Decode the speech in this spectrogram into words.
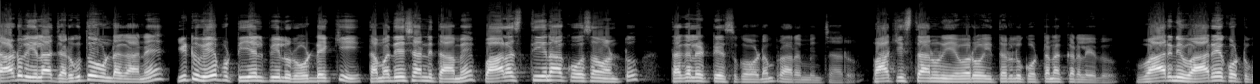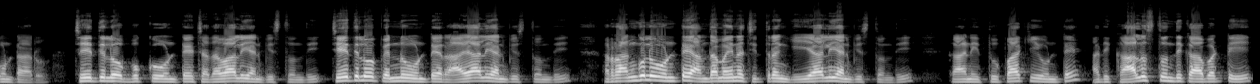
దాడులు ఇలా జరుగుతూ ఉండగానే ఇటువైపు టీఎల్పీలు రోడ్డెక్కి తమ దేశాన్ని తామే పాలస్తీనా కోసం అంటూ తగలెట్టేసుకోవడం ప్రారంభించారు. పాకిస్తానుని ఎవరో ఇతరులు కొట్టనక్కరలేదు. వారిని వారే కొట్టుకుంటారు. చేతిలో బుక్కు ఉంటే చదవాలి అనిపిస్తుంది. చేతిలో పెన్ను ఉంటే రాయాలి అనిపిస్తుంది. రంగులు ఉంటే అందమైన చిత్రం గీయాలి అనిపిస్తుంది. కానీ తుపాకీ ఉంటే అది కాలుస్తుంది కాబట్టి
